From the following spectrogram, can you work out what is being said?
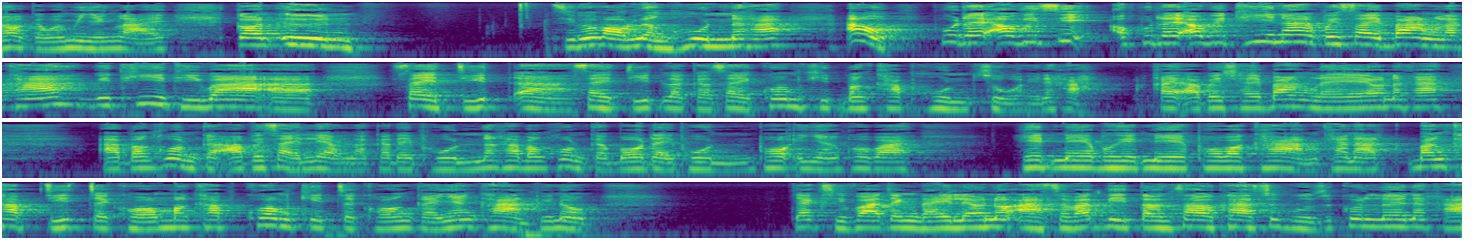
นอกจากว่ามีอยังหลายก่อนอื่น สิมาบอกเรื่องหุ่นนะคะ เอ้าผู้ใดเอาวิธีเอาผู้ใดเอาวิธีนั่งไปใส่บ้างล่ะคะ วิธีที่ว่าอ่าใส่จิตอ่าใส่จิตแล้วก็ใส่ความคิดบังคับหุ่นสวยนะคะ ใครเอาไปใช้บ้างแล้วนะคะอ่าบางคนก็เอาไปใส่แล้วแล้วก็ได้ผลนะคะ บางคนก็บ่ได้ผลเพราะอีหยังเพราะว่าเฮ็ดแน่บ่เฮ็ดแน่เพราะว่าข้านขนาดบังคับจิตเจะของบังคับความคิดเจะของก็ยังข้านพี่น้องจักสิว่าจังใดแล้วเนาะอะสวัสดีตอนเช้าค่ะสุภูสุกคนเลยนะคะ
